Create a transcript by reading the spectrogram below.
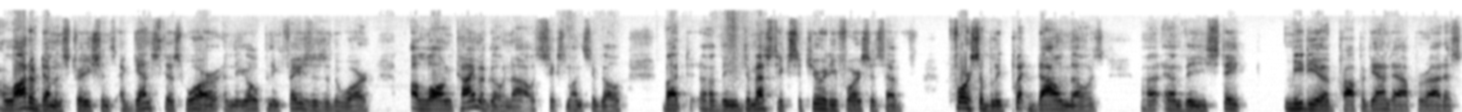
a lot of demonstrations against this war in the opening phases of the war a long time ago now, six months ago. But uh, the domestic security forces have forcibly put down those, uh, and the state media propaganda apparatus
